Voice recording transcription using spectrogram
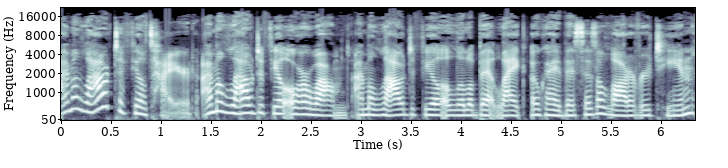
I'm allowed to feel tired. I'm allowed to feel overwhelmed. I'm allowed to feel a little bit like, okay, this is a lot of routine.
